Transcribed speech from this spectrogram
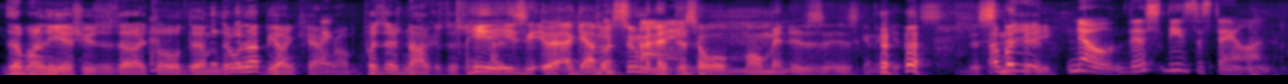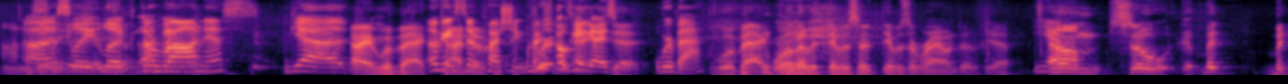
The, one of the issues is that I told them they will not be on camera because there's not because this is He, a nice- he's, I- I'm assuming that this whole moment is is going to get this, this How about you- snippety. No, this needs to stay on. Honestly, Honestly, look, the I mean, rawness. yeah. All right, we're back. Okay, so of. question, We're, question. okay, sorry. guys, Yeah. we're back. We're back. Well, there, was- there was a there was a round of yeah. Yeah. Um. So, but but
